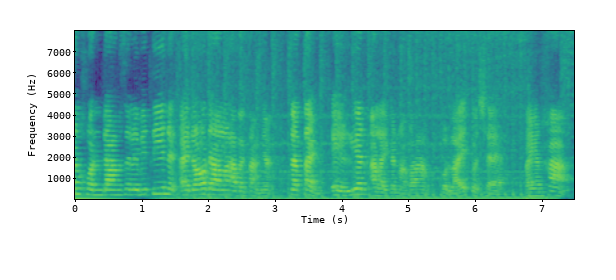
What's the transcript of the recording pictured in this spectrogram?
อนคนดังเซเลบริตี้เน็ตไอดอลดาราต่างๆเนี่ย จะแต่งเอเลี่ยนอะไรกันมาบ้าง กดไลค์ กดแชร์ ไปกันค่ะ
